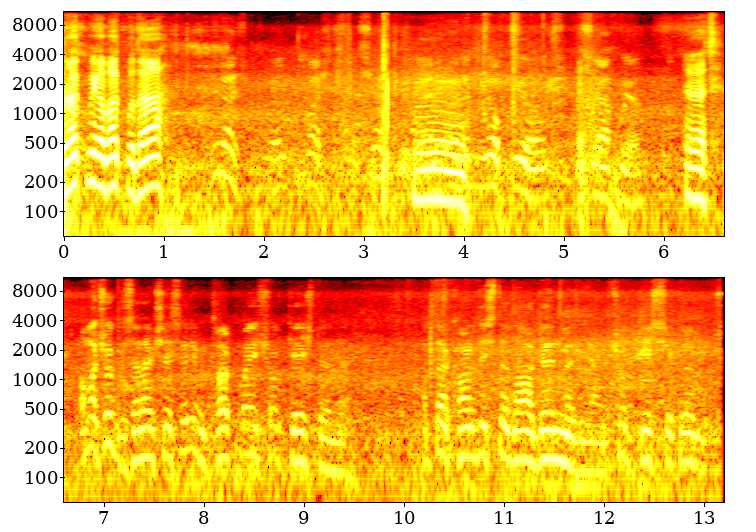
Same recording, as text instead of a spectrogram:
Bırakmıyor bak bu da. biraz, baş şey yapıyor. Hmm. Yani yokluyor, şey yapıyor. Evet. Ama çok güzel. Sana bir şey söyleyeyim mi? Takmayı çok geç döndü. Hatta kardeş de daha dönmedi yani. Çok geç çekilen bir kuş.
